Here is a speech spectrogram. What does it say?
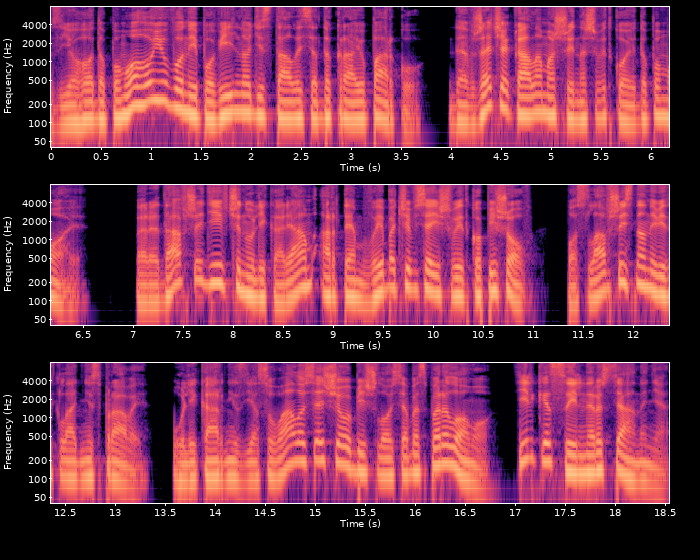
З його допомогою вони повільно дісталися до краю парку, де вже чекала машина швидкої допомоги. Передавши дівчину лікарям, Артем вибачився і швидко пішов, пославшись на невідкладні справи. У лікарні з'ясувалося, що обійшлося без перелому, тільки сильне розтягнення.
